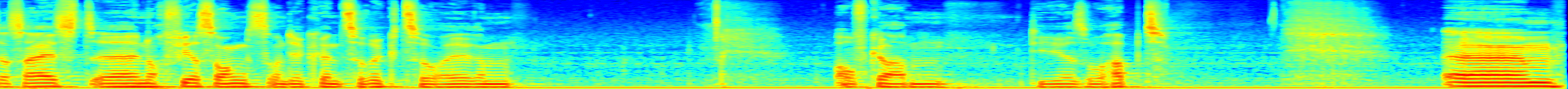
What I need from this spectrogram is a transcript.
Das heißt, äh, noch vier Songs und ihr könnt zurück zu euren Aufgaben, die ihr so habt. Ähm,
